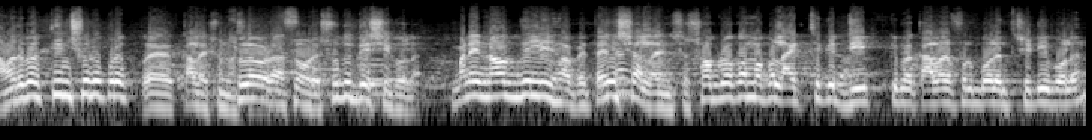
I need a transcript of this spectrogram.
আমাদের এবার তিনশোর উপরে কালেকশন আছে। ফ্লোরে শুধু দেশিগুলা মানে নক দিলেই হবে তাই ইনশাল্লাহ ইনশাল্লাহ সব রকম আপনার লাইট থেকে ডিপ কিংবা কালারফুল বলেন থ্রি বলেন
